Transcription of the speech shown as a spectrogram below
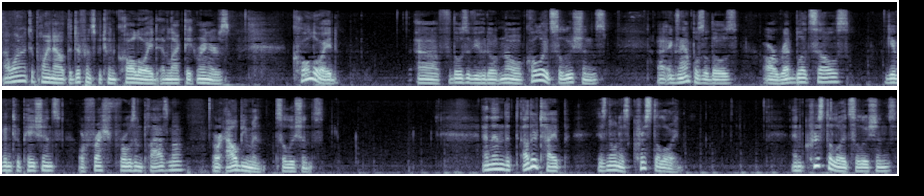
I wanted to point out the difference between colloid and lactate ringers. Colloid uh, for those of you who don't know, colloid solutions, uh, examples of those are red blood cells given to patients, or fresh frozen plasma, or albumin solutions. And then the other type is known as crystalloid. And crystalloid solutions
